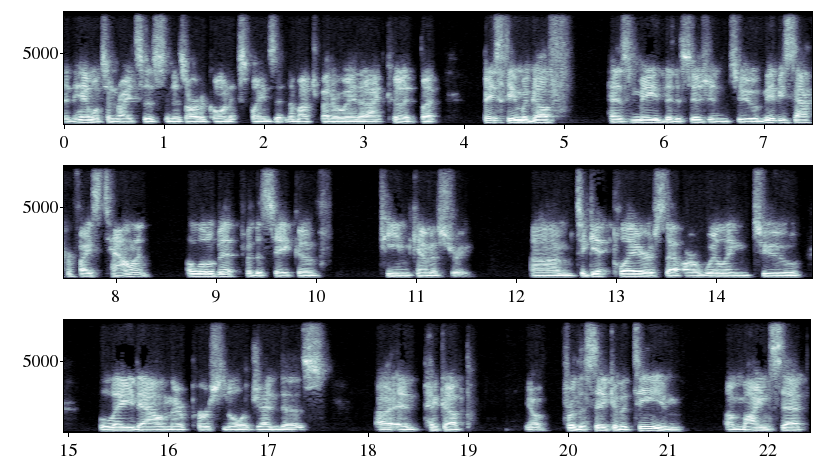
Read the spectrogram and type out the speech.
and Hamilton writes this in his article and explains it in a much better way than I could. But basically, McGuff has made the decision to maybe sacrifice talent a little bit for the sake of team chemistry, um, to get players that are willing to lay down their personal agendas uh, and pick up, you know, for the sake of the team, a mindset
